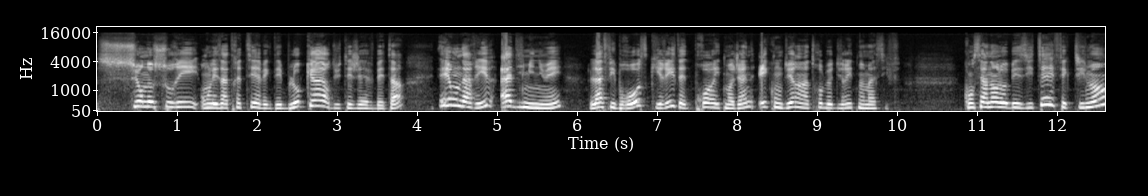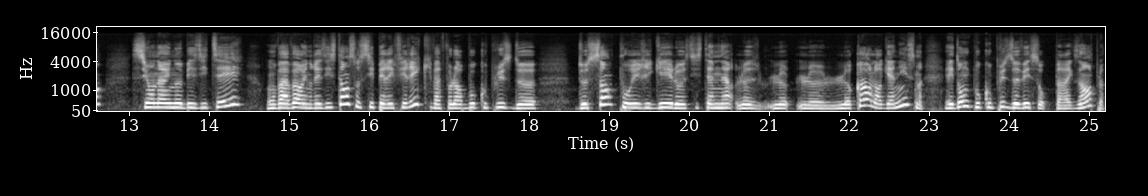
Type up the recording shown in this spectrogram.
sur nos souris, on les a traités avec des bloqueurs du TGF-bêta et on arrive à diminuer la fibrose qui risque d'être pro-arythmogène et conduire à un trouble du rythme massif. Concernant l'obésité, effectivement, si on a une obésité, on va avoir une résistance aussi périphérique. Il va falloir beaucoup plus de, de sang pour irriguer le système le, le, corps, l'organisme, et donc beaucoup plus de vaisseaux. Par exemple,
